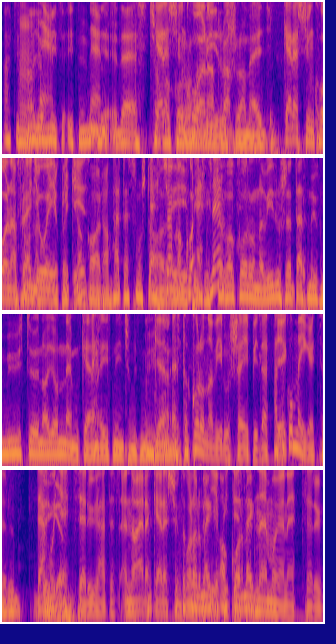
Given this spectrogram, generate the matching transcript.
Hát itt nagyobb, Nem. mit, itt, Nem. de ez csak Keresünk a koronavírusra holnapra. megy. Keresünk holnapra egy jó hogy csak építést. arra. Hát ezt most Ez arra csak a építik, ezt nem- csak a koronavírusra, tehát mondjuk műtő nagyon nem kell, mert itt nincs mit műteni. Igen, ezt a koronavírusra építették. Hát akkor még egyszerűbb. De hogy Igen. egyszerű, hát ez, na erre keresünk Hát hát akkor holnap egy építést, ez meg- nem olyan egyszerű.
